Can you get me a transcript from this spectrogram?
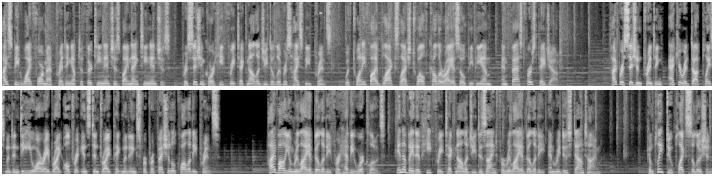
High-speed wide format printing up to 13 inches by 19 inches, Precision Core heat-free technology delivers high-speed prints, with 25 black-12 color ISO ppm, and fast first page out. High precision printing, accurate dot placement and DURABrite Ultra Instant Dry Pigment inks for professional quality prints. High volume reliability for heavy workloads, innovative heat free technology designed for reliability and reduced downtime. Complete duplex solution,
